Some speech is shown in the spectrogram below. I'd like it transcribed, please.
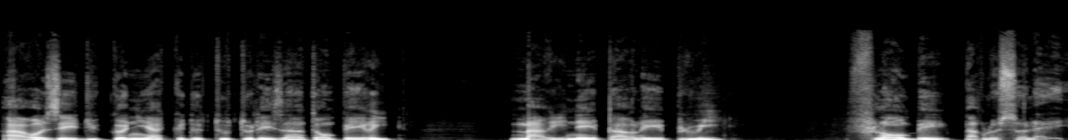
Arrosé du cognac de toutes les intempéries, mariné par les pluies, flambé par le soleil.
